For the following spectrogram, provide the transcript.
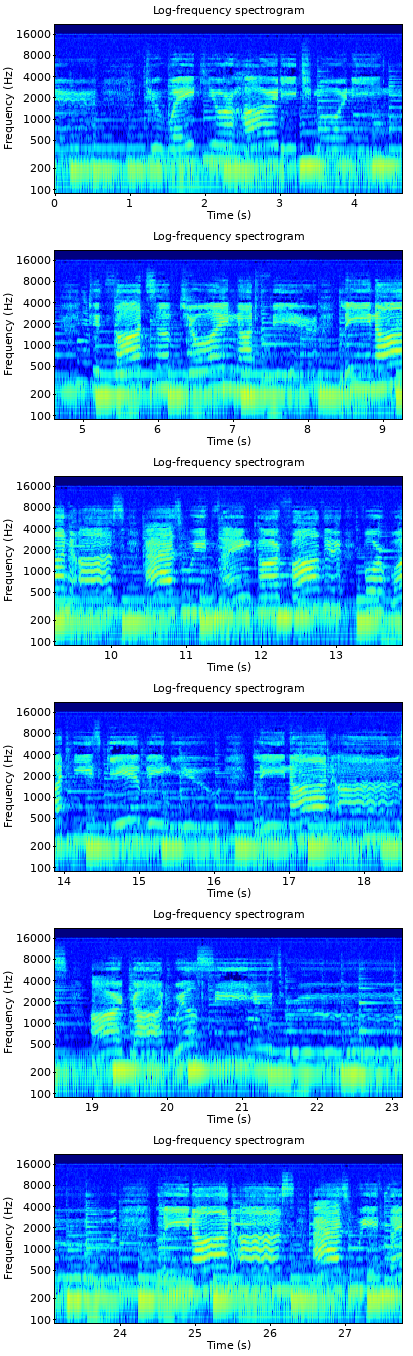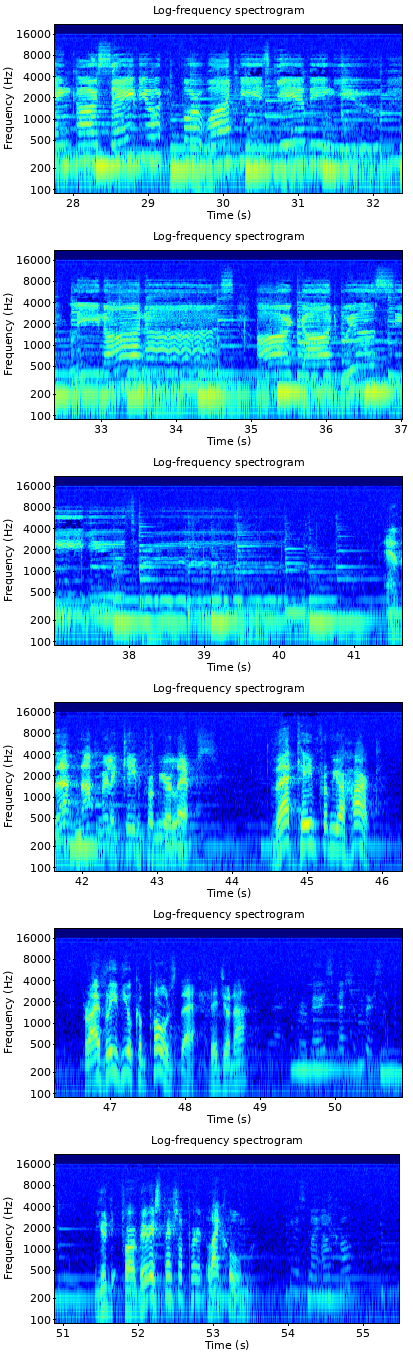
to wake your heart each morning to thoughts of joy, not fear. Lean on us as we thank our Father for what he's giving you. Lean on us, our God will see you through. Lean on us as we thank our Savior for what He's giving you. That not merely came from your lips, that came from your heart. For I believe you composed that, did you not? For a very special person. You for a very special person, like whom? He was my uncle.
